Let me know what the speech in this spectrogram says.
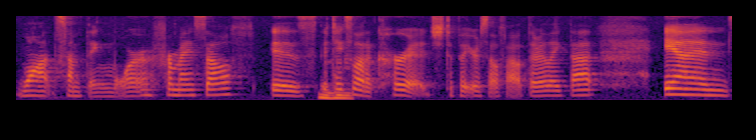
want something more for myself is mm-hmm. it takes a lot of courage to put yourself out there like that. And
